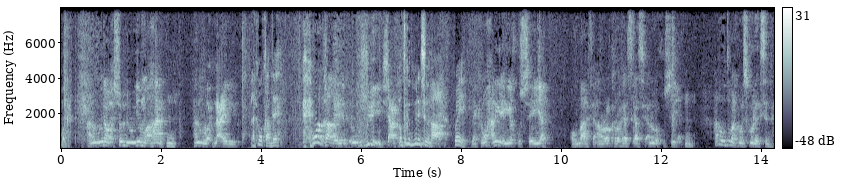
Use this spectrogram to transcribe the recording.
Waa garta. Anigu inaan wax soo dhaweeye ma ahane anigu wax ma cayriyo. Laakiin waad qaadee. Waan qaaday. Oo gudbinayay shacabka. Waad gudbinaysa Ha. way laakiin wax aniga iga khuseeya oo maaragtay aan oran karo heeskaasi aniga khuseeya. Anigu dumarka waa isku wanaagsanah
